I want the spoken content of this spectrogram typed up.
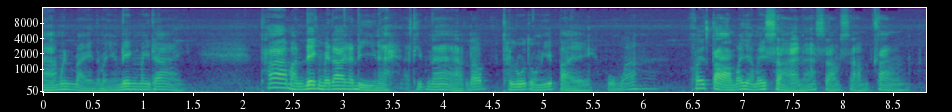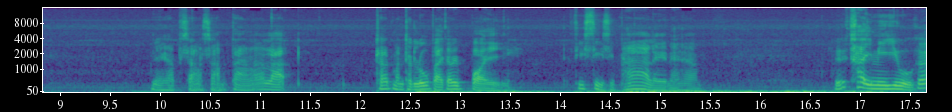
น้ำขึ้นไปแต่มันยังเด้งไม่ได้ ถ้ามันเด้งไม่ได้ก็ดีนะ อาทิตย์หน้า แล้วทะลุตรงนี้ไป ผมว่า ค่อยตามก็ยังไม่สายนะสามสามตังค์เนี่ยครับสามสามตังค์แล้วละถ้ามันทะลุไปก็ไปปล่อยที่สี่สิบห้าเลยนะครับ หรือใครมีอยู่ก็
